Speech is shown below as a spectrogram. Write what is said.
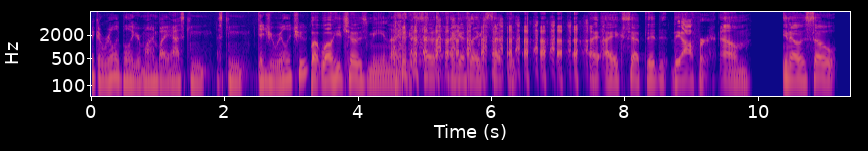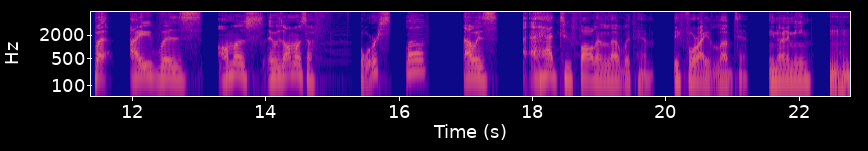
I could really blow your mind by asking, asking, did you really choose? But well, He chose me, and I, accept, I guess I accepted. I, I accepted the offer. Um, you know, so but I was almost. It was almost a forced love. I was. I had to fall in love with Him before I loved Him. You know what I mean? Mm-hmm.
